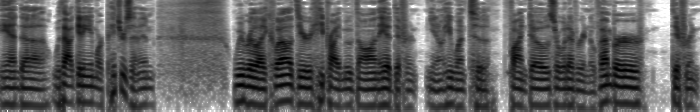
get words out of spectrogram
And uh, without getting any more pictures of him, we were like, well, dear, he probably moved on. He had different, you know, he went to find does or whatever in November, different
